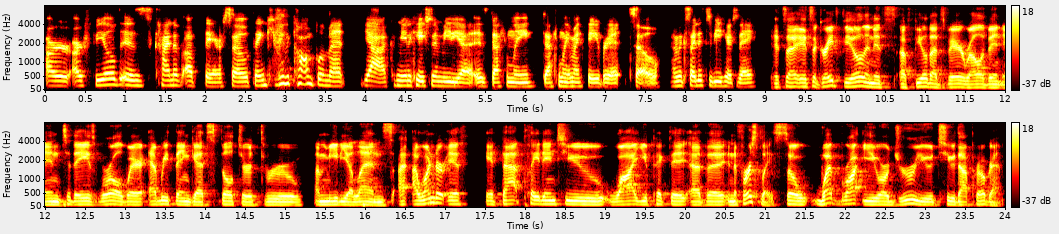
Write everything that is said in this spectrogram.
our our field is kind of up there. So thank you for the compliment. Yeah, communication and media is definitely definitely my favorite. So I'm excited to be here today. It's a it's a great field and it's a field that's very relevant in today's world where everything gets filtered through a media lens. I, I wonder if if that played into why you picked it at the in the first place. So what brought you or drew you to that program?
